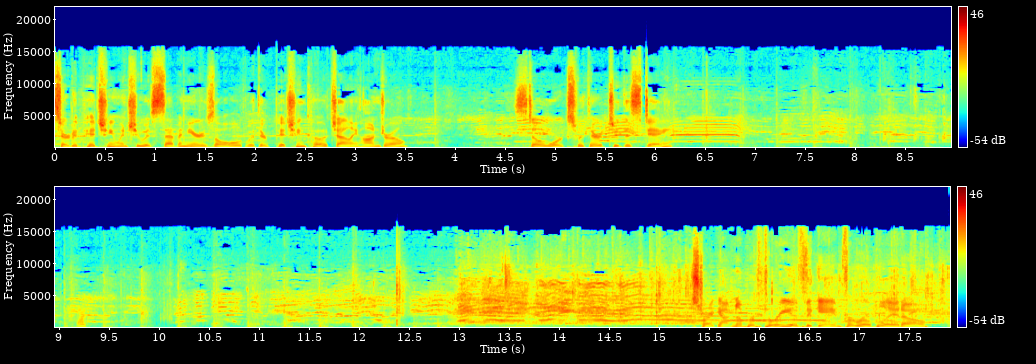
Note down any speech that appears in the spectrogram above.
started pitching when she was seven years old with her pitching coach, Alejandro. Still works with her to this day. Strikeout number three of the game for Robledo.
